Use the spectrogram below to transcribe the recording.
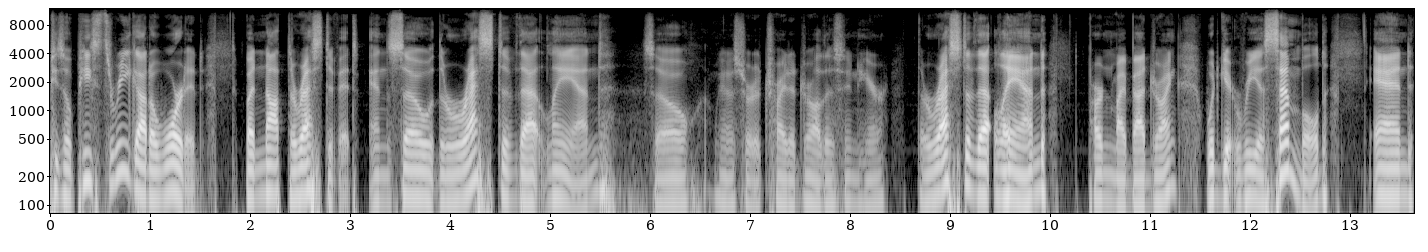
the, so piece 3 got awarded but not the rest of it. And so the rest of that land, so I'm going to sort of try to draw this in here. The rest of that land, pardon my bad drawing, would get reassembled. And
